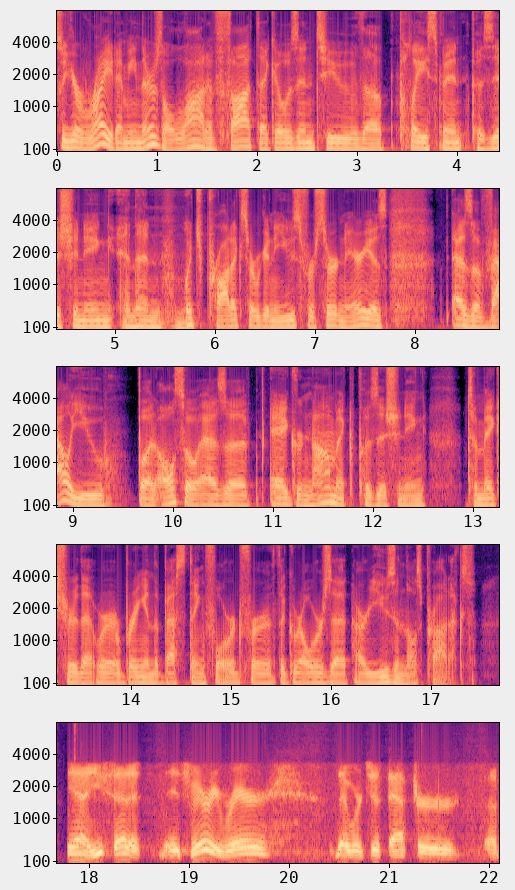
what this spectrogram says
So you're right. I mean, there's a lot of thought that goes into the placement, positioning, and then which products are we going to use for certain areas as a value, but also as a agronomic positioning to make sure that we're bringing the best thing forward for the growers that are using those products. Yeah, you said it. It's very rare that we're just after a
